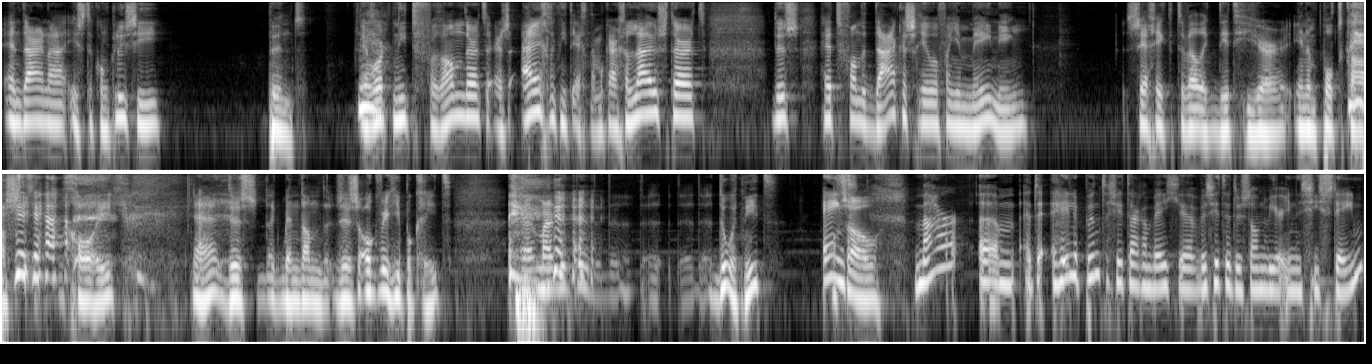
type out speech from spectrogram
En daarna is de conclusie: punt. Er Ja. wordt niet veranderd. Er is eigenlijk niet echt naar elkaar geluisterd. Dus het van de daken schreeuwen van je mening, zeg ik terwijl ik dit hier in een podcast Ja. gooi. Hè, dus ik ben dan dus ook weer hypocriet. Eh, maar doe het niet. Eens. zo. Maar ehm, het hele punt zit daar een beetje. We zitten dus dan weer in een systeem.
